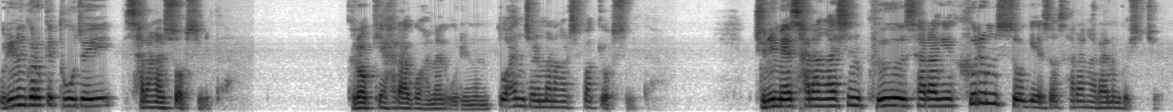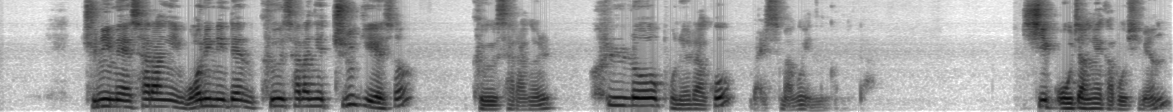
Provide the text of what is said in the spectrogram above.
우리는 그렇게 도저히 사랑할 수 없습니다. 그렇게 하라고 하면 우리는 또한 절망할 수밖에 없습니다. 주님의 사랑하신 그 사랑의 흐름 속에서 사랑하라는 것이죠. 주님의 사랑이 원인이 된 그 사랑의 줄기에서 그 사랑을 흘러 보내라고 말씀하고 있는 겁니다. 15장에 가보시면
